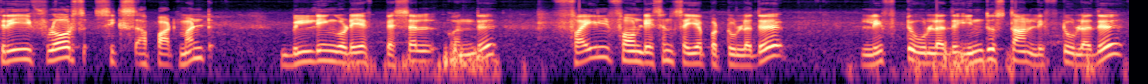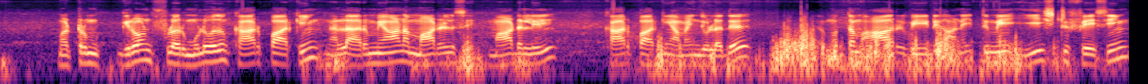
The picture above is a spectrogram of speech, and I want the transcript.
three floors six apartment பில்டிங்குடைய ஸ்பெஷல் வந்து ஃபைல் ஃபவுண்டேஷன் செய்யப்பட்டுள்ளது. லிஃப்ட் உள்ளது இந்துஸ்தான் லிஃப்ட் உள்ளது. மற்றும் கிரவுண்ட் ஃப்ளோர் முழுவதும் கார் பார்க்கிங். நல்ல அருமையான மாடல் மாடலில் கார் பார்க்கிங் அமைந்துள்ளது. மொத்தம் ஆறு வீடு அனைத்துமே ஈஸ்ட் ஃபேஸிங்.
